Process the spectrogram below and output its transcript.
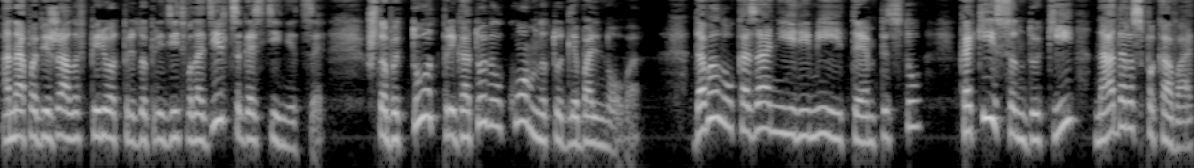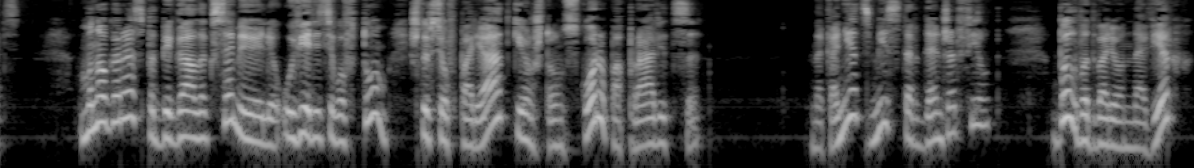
Она побежала вперед предупредить владельца гостиницы, чтобы тот приготовил комнату для больного. Давала указания Еремии Темпесту, какие сундуки надо распаковать много раз подбегала к Сэмюэлю уверить его в том, что все в порядке, что он скоро поправится. Наконец мистер Денджерфилд был водворен наверх,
